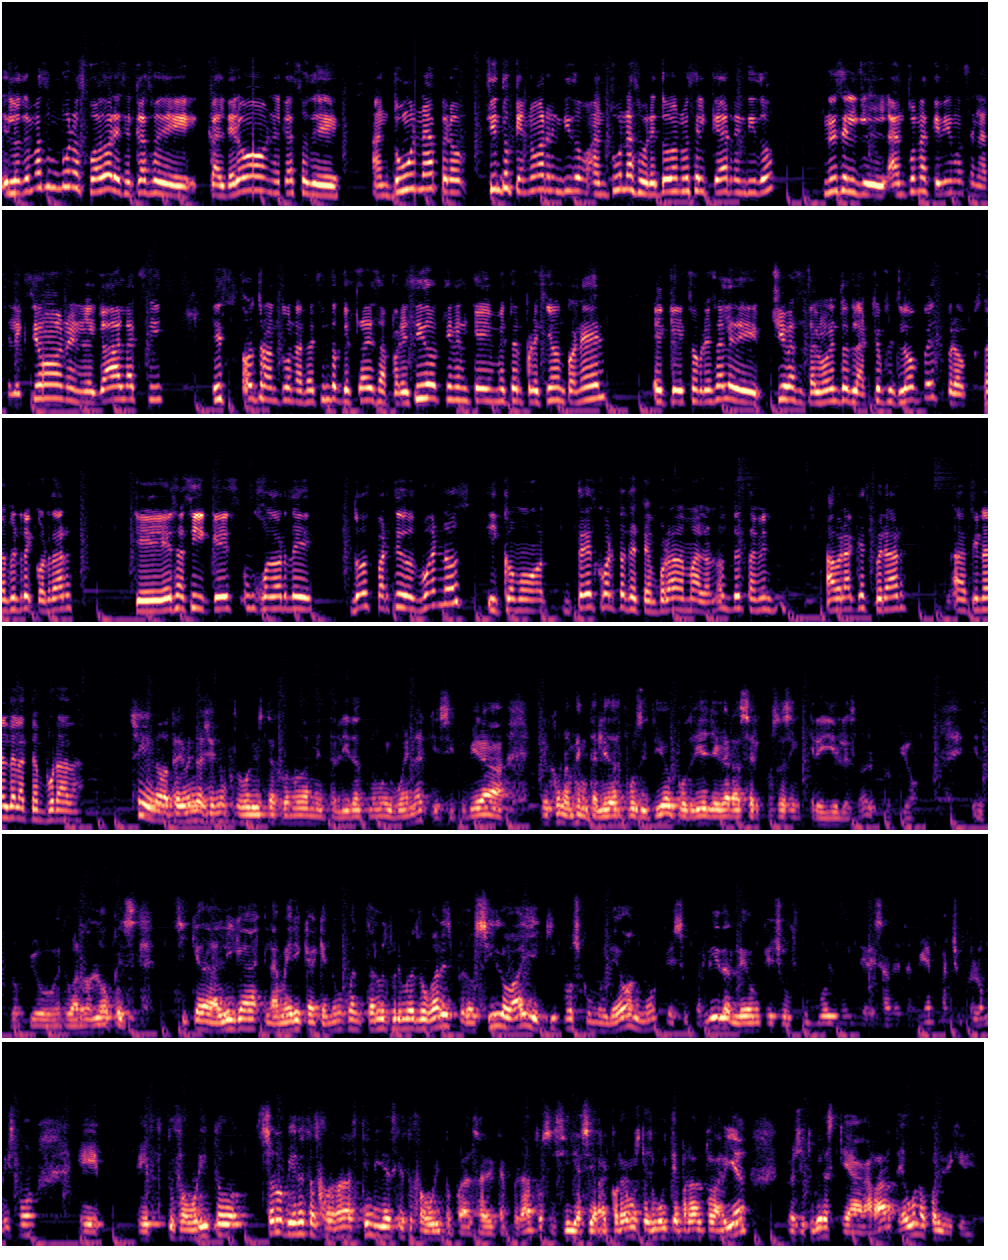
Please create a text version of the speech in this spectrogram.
Los demás son buenos jugadores, el caso de Calderón, el caso de Antuna, pero siento que no ha rendido, Antuna sobre todo no es el que ha rendido no es el Antuna que vimos en la selección, en el Galaxy, es otro Antuna, o siento que está desaparecido, tienen que meter presión con él. El que sobresale de Chivas hasta el momento es la Chofis López, pero pues también recordar que es así, que es un jugador de dos partidos buenos y como tres cuartos de temporada malo, ¿no? Entonces también habrá que esperar al final de la temporada. Sí, no, termina siendo un futbolista con una mentalidad no muy buena, que si tuviera, creo que una mentalidad positiva podría llegar a hacer cosas increíbles, ¿no? El propio, el propio Eduardo López. Sí queda la liga, el América que no encuentra los primeros lugares, pero sí lo hay equipos como León, ¿no? Que es super líder, León que hecho un fútbol muy interesante también, Pachuca lo mismo. Eh, eh, tu favorito, solo viendo estas jornadas, ¿quién dirías que es tu favorito para alzar el campeonato? Si sigue así, recordemos que es muy temprano todavía, pero si tuvieras que agarrarte a uno, ¿cuál elegirías?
